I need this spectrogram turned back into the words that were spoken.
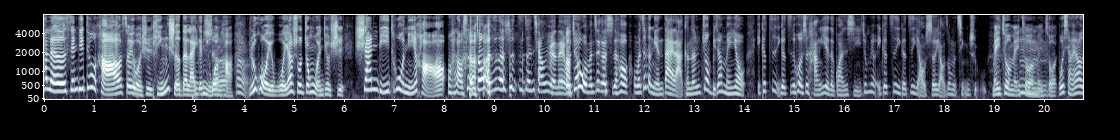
Hello，Sandy Two，好，所以我是平舌的来跟你问好。嗯，如果我要说中文，就是山迪兔你好。哇，老师的中文真的是字正腔圆呢！我觉得我们这个时候，我们这个年代啦，可能就比较没有一个字一个字，或者是行业的关系，就没有一个字一个字咬舌咬这么清楚。没错，没错，没错。我想要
